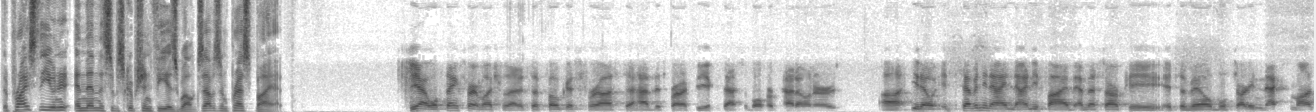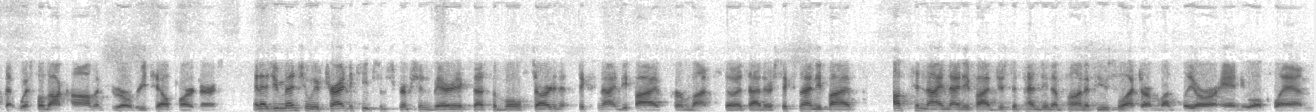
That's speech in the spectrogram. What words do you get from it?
the price of the unit and then the subscription fee as well, because I was impressed by it. Yeah, well, thanks very much for that. It's a focus for us to have this product be accessible for pet owners. Uh, you know, it's $79.95 MSRP. It's available starting next month at whistle.com and through our retail partners. And as you mentioned, we've tried to keep subscription very accessible, starting at $6.95 per month. So it's either $6.95 up to $9.95, just depending upon if you select our monthly or our annual plan.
